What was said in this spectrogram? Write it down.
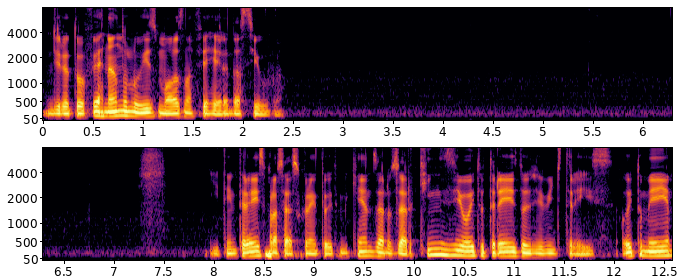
Diretor Fernando Luiz Mosna Ferreira da Silva. Item 3, processo 48.500.0015.83.2023.86,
